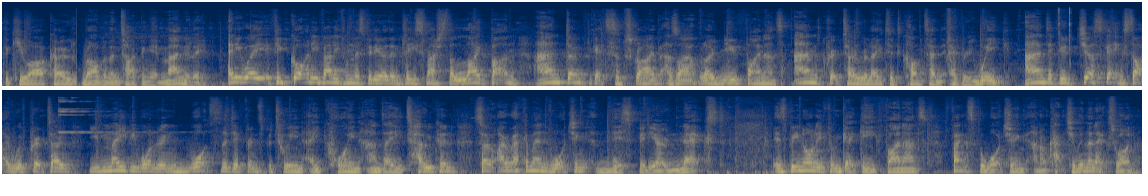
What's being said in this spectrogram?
the QR code rather than typing it manually. Anyway, if you've got any value from this video, then please smash the like button and don't forget to subscribe as I upload new finance and crypto related content every week. And if you're just getting started with crypto, you may be wondering what's the difference between a coin and a token. So I recommend watching this video next. It's been Ollie from Get Geek Finance. Thanks for watching and I'll catch you in the next one.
